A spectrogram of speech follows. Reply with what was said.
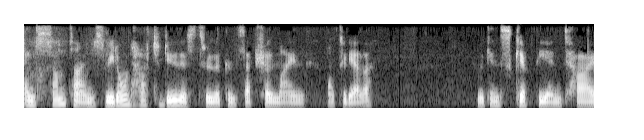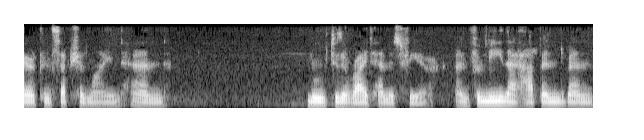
And sometimes we don't have to do this through the conceptual mind altogether. We can skip the entire conceptual mind and move to the right hemisphere. And for me, that happened when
